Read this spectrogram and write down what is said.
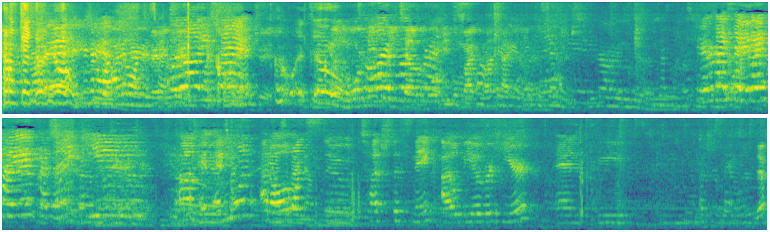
don't get no, You're gonna walk, you're gonna walk this way. What all you say? The more people you the more people might contact you. Everybody say thank you. Thank you. Um, if anyone at all wants to touch the snake, I will be over here and we can touch the snake. Yeah.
